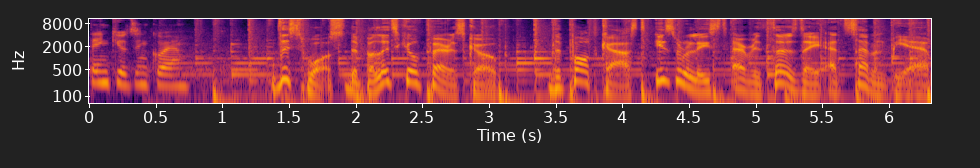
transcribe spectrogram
Thank you, Dziękuję. This was the Political Periscope. The podcast is released every Thursday at 7 p.m.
